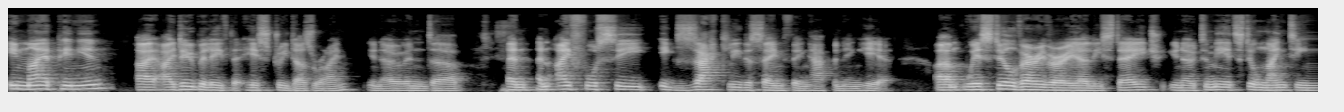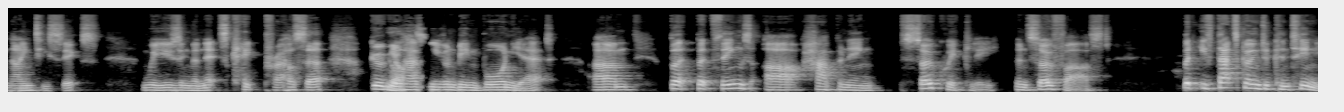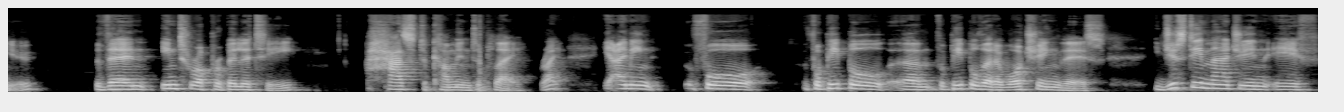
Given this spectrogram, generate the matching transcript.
In my opinion, I, I do believe that history does rhyme, you know, and uh, and and I foresee exactly the same thing happening here. Um, we're still very very early stage. You know, to me, it's still 1996. We're using the Netscape browser. Google yeah. hasn't even been born yet. Um, but but things are happening so quickly and so fast. But if that's going to continue, then interoperability has to come into play, right? Yeah, I mean, for for people um, for people that are watching this, just imagine if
